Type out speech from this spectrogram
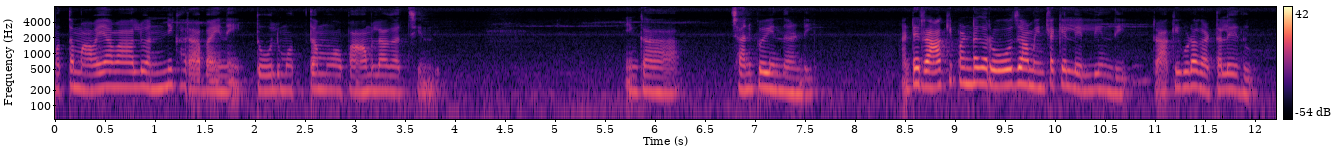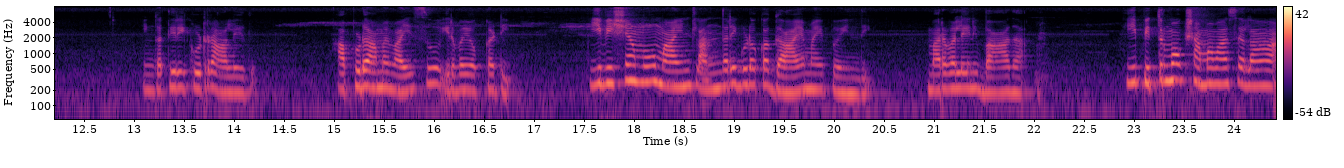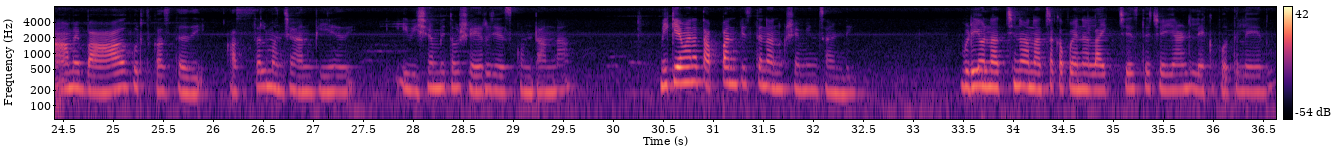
మొత్తం అవయవాలు అన్నీ ఖరాబ్ అయినాయి తోలు మొత్తం పాములాగా వచ్చింది. ఇంకా చనిపోయిందండి. అంటే రాఖీ పండగ రోజు ఆమె ఇంట్లోకి వెళ్ళి వెళ్ళింది. రాఖీ కూడా కట్టలేదు. ఇంకా తిరిగి కూడా రాలేదు. అప్పుడు ఆమె వయసు ఇరవై ఒక్కటి. ఈ విషయము మా ఇంట్లో అందరికి కూడా ఒక గాయం అయిపోయింది మరవలేని బాధ. ఈ పితృమోక్ష అమావాస్యలా ఆమె బాగా గుర్తుకొస్తుంది. అస్సలు మంచిగా అనిపించేది ఈ విషయం మీతో షేర్ చేసుకుంటాన్నా మీకేమైనా తప్పు అనిపిస్తే నన్ను క్షమించండి. వీడియో నచ్చినా నచ్చకపోయినా లైక్ చేస్తే చేయండి లేకపోతే లేదు.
